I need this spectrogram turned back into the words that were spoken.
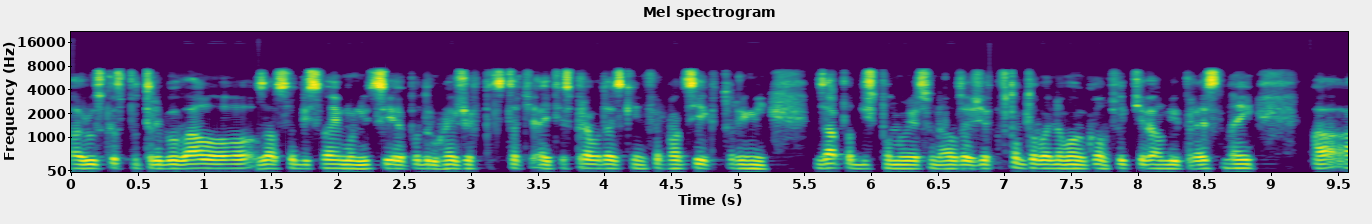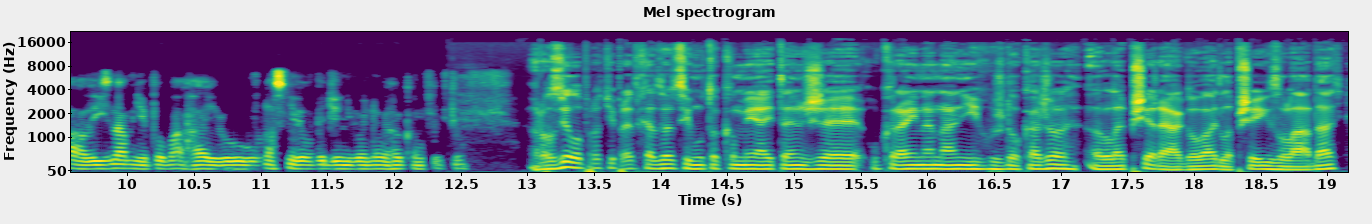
Rusko spotrebovalo zásoby svojej munície a po druhé, že v podstate aj tie spravodajské informácie, ktorými Západ disponuje, sú naozaj že v tomto vojnovom konflikte veľmi presnej a, a významne pomáhajú vlastne vo vedení vojnového konfliktu. Rozdiel proti predchádzajúcim útokom je aj ten, že Ukrajina na nich už dokáže lepšie reagovať, lepšie ich zvládať.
